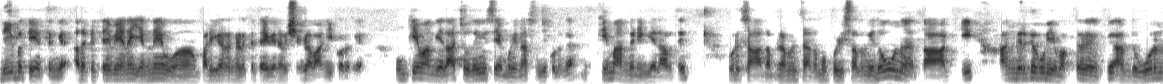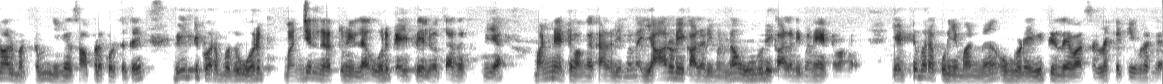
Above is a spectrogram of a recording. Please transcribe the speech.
தீபத்தை ஏற்றுங்க அதுக்கு தேவையான எண்ணெய் பரிகாரங்களுக்கு தேவையான விஷயங்களை வாங்கி கொடுங்க. முக்கியமாக அங்கே ஏதாச்சும் உதவி செய்ய முடியும்னா செஞ்சு கொடுங்க. முக்கியமாக அங்கே நீங்கள் ஏதாவது ஒரு சாதம் லெமன் சாதமோ புளி சாதம் ஏதோ ஒன்று ஆக்கி அங்கே இருக்கக்கூடிய பக்தர்களுக்கு அந்த ஒரு நாள் மட்டும் நீங்கள் சாப்பிட கொடுத்துட்டு வீட்டுக்கு வரும்போது ஒரு மஞ்சள் நிற துணியில் ஒரு கைப்பிடியில் வைத்து அங்கே இருக்கக்கூடிய மண்ணை எட்டுவாங்க காலடி மண்ணை. யாருடைய காலடி மண்ணா உங்களுடைய காலடி மண்ணை எட்டுவாங்க எட்டு வரக்கூடிய மண்ணை உங்களுடைய வீட்டு நிலைவாசலில் கட்டி விடுங்க.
